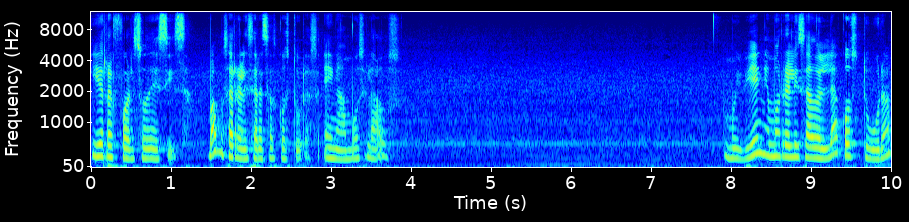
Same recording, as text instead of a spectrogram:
y refuerzo de sisa. Vamos a realizar esas costuras en ambos lados. Muy bien, hemos realizado la costura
